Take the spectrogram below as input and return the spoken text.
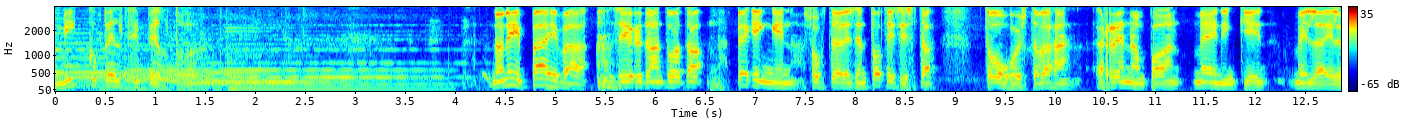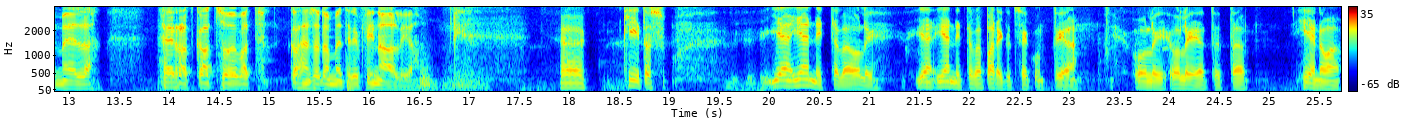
Mikko Peltsi-Peltola. No niin, päivää. Siirrytään tuota Pekingin suhteellisen totisista touhuista vähän rennompaan meininkiin. Millä ilmeellä herrat katsoivat 200 metrin finaalia? Kiitos. Jännittävä oli. Jännittävä parikymmentä sekuntia oli, oli ja tota, hienoa,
